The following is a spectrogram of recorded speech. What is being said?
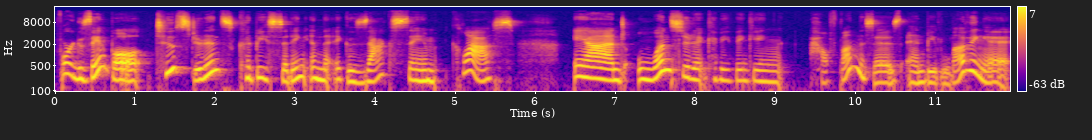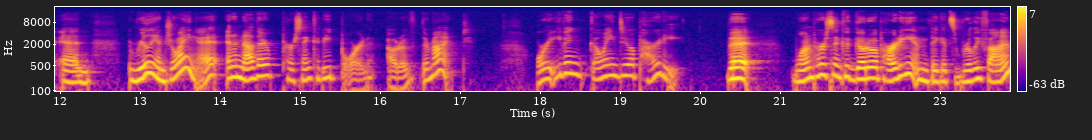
For example, two students could be sitting in the exact same class, and one student could be thinking how fun this is and be loving it and really enjoying it, and another person could be bored out of their mind. Or even going to a party that one person could go to a party and think it's really fun,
